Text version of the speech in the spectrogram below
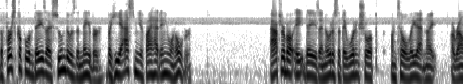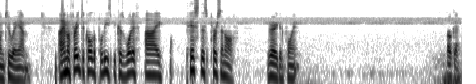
The first couple of days, I assumed it was the neighbor, but he asked me if I had anyone over. After about eight days, I noticed that they wouldn't show up until late at night, around 2 a.m. I am afraid to call the police because what if I piss this person off? Very good point. Okay.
